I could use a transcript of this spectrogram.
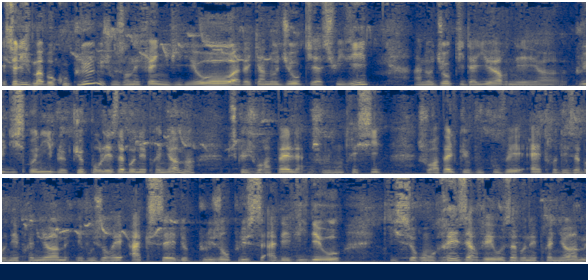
Et ce livre m'a beaucoup plu, je vous en ai fait une vidéo avec un audio qui a suivi, un audio qui d'ailleurs n'est euh, plus disponible que pour les abonnés premium, hein, puisque je vous rappelle, je vous le montre ici, je vous rappelle que vous pouvez être des abonnés premium et vous aurez accès de plus en plus à des vidéos qui seront réservées aux abonnés premium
